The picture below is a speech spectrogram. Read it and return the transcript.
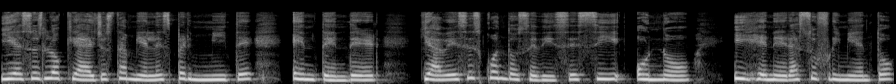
y eso es lo que a ellos también les permite entender que a veces cuando se dice sí o no y genera sufrimiento,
